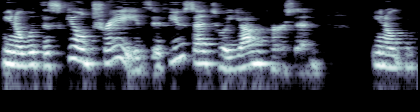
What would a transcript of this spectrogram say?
you know, with the skilled trades, if you said to a young person, you know,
